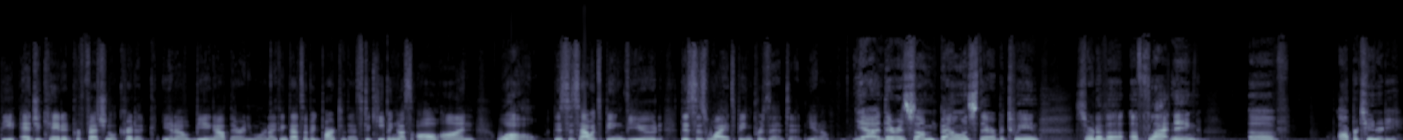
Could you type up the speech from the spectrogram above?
the educated professional critic, you know, being out there anymore. And I think that's a big part to this, to keeping us all on. Whoa, this is how it's being viewed. This is why it's being presented. You know. Yeah, there is some balance there between sort of a, a flattening of opportunity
